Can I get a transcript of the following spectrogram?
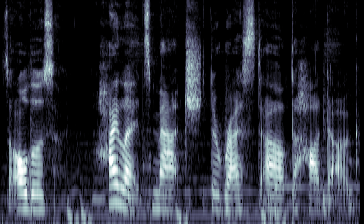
so all those highlights match the rest of the hot dog.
